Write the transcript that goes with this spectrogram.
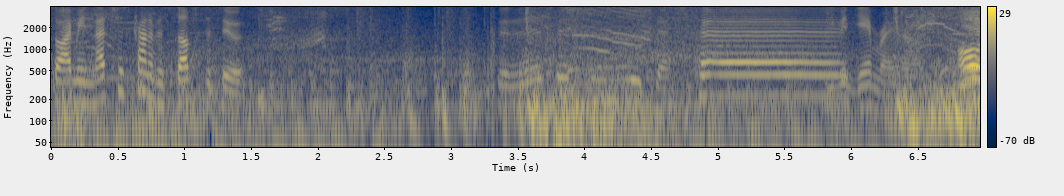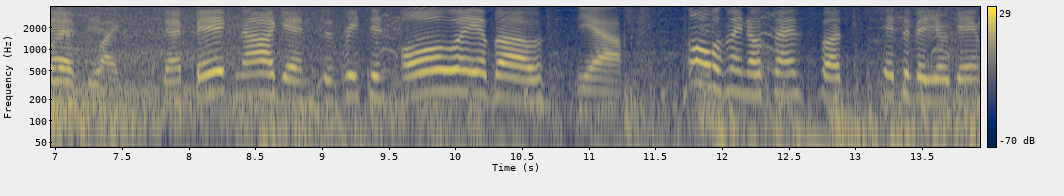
So I mean that's just kind of a substitute. Dash tag. Even game right now. Oh, Yeah, that's like That big noggin just reaching all the way above. yeah. Almost made no sense, but it's a video game.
